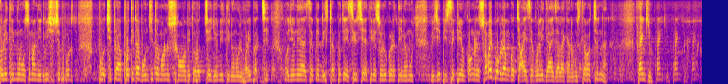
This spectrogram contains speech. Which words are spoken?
দলিত হিন্দু, মুসলমান, নির্বিশেষে প্রতিটা প্রতিটা বঞ্চিত মানুষ সমাবেত হচ্ছে, এই জন্যই তৃণমূল ভয় পাচ্ছে। ওই জন্যই আইএসএফকে ডিস্টার্ব করছে। এসইউসিআই থেকে শুরু করে তৃণমূল, বিজেপি, সিপিএম, কংগ্রেস সবাই প্রোগ্রাম করছে। আইএসএফ বলি গায়ে জ্বালা কেন, বুঝতে পারছেন না? Thank you thank you thank you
